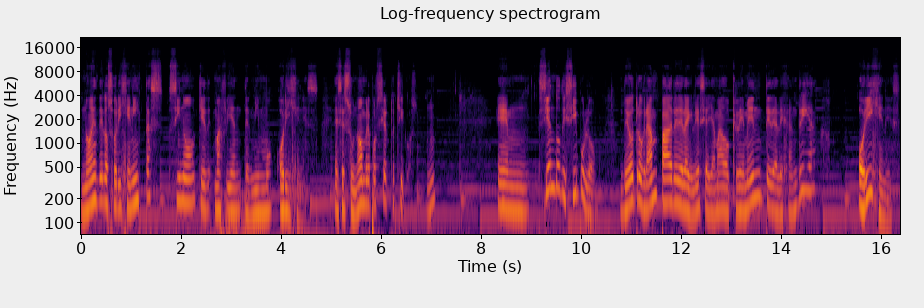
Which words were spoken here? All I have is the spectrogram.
no es de los origenistas, sino que más bien del mismo Orígenes. Ese es su nombre, por cierto, chicos. Eh, siendo discípulo de otro gran padre de la iglesia llamado Clemente de Alejandría, Orígenes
